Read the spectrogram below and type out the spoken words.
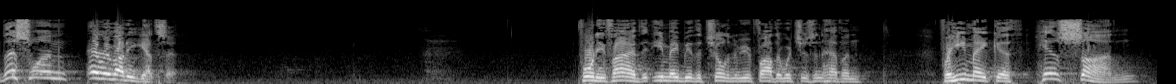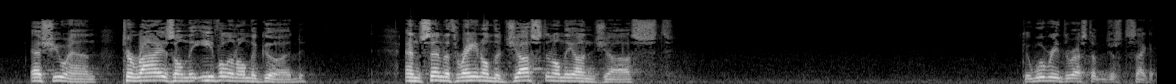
this one, everybody gets it. 45, that ye may be the children of your Father which is in heaven. For he maketh his sun, S-U-N, to rise on the evil and on the good, and sendeth rain on the just and on the unjust. Okay, we'll read the rest of it in just a second.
